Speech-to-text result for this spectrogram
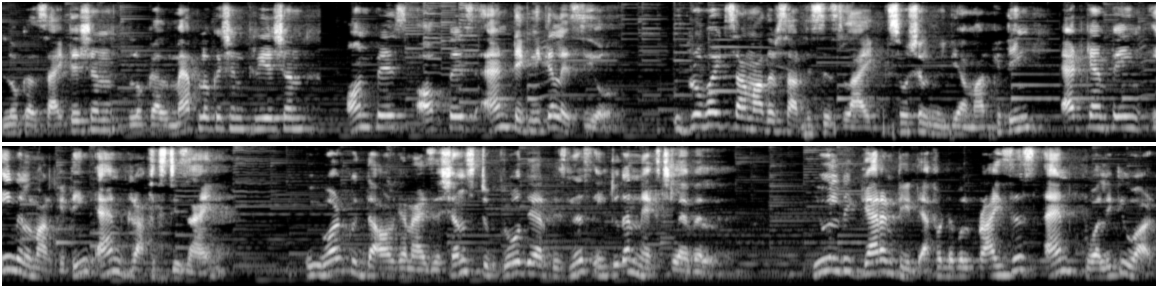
local citation, local map location creation, on page, off page, and technical SEO. We provide some other services like social media marketing, ad campaign, email marketing, and graphics design. We work with the organizations to grow their business into the next level. You will be guaranteed affordable prices and quality work.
